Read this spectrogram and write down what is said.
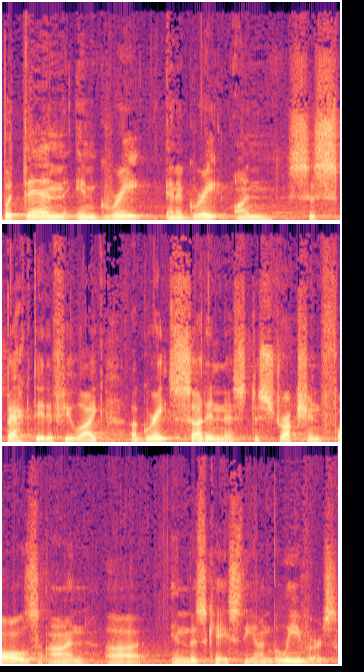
But then, in great in a great unsuspected, if you like, a great suddenness, destruction falls on, uh, in this case, the unbelievers.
